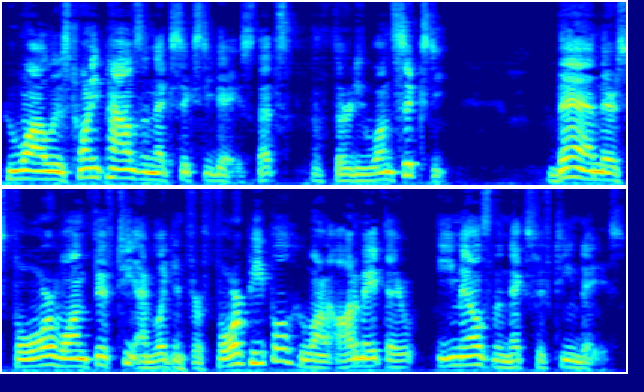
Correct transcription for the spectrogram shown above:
who want to lose 20 pounds in the next 60 days. That's the 3160. Then there's 4 115. I'm looking for four people who want to automate their emails in the next 15 days.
